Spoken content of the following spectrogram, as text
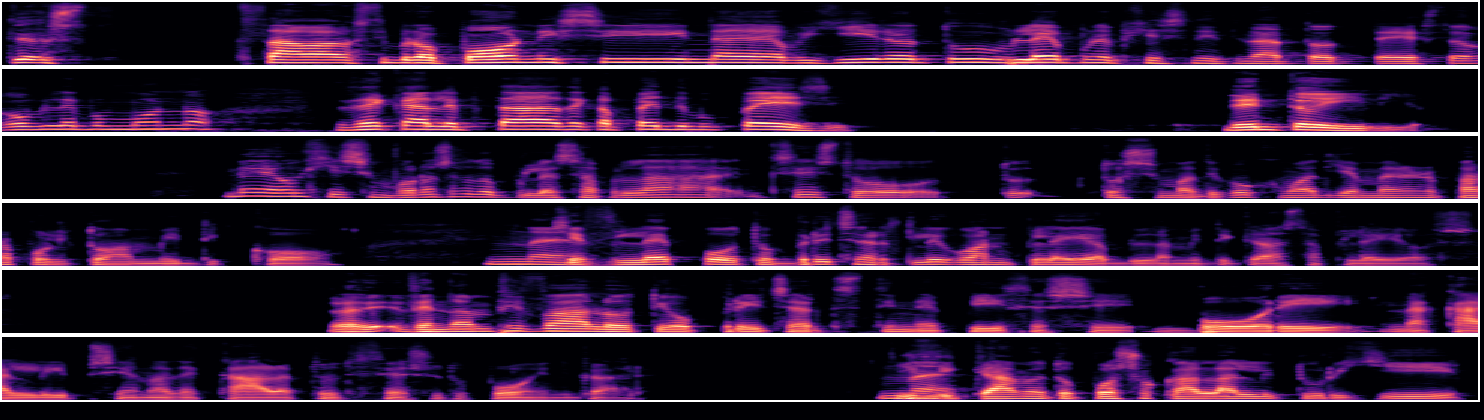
st- στα, στην προπόνηση, είναι γύρω του, βλέπουν ποιες είναι οι δυνατότητες του. Εγώ βλέπω μόνο 10 λεπτά, 15 που παίζει. Δεν είναι το ίδιο. Ναι, όχι, συμφωνώ σε αυτό που λες. Απλά, ξέρεις, το, το, το σημαντικό κομμάτι για μένα είναι πάρα πολύ το αμυντικό. Ναι. Και βλέπω τον Pritchard λίγο unplayable αμυντικά στα playoffs. Δηλαδή, δεν αμφιβάλλω ότι ο Pritchard στην επίθεση μπορεί να καλύψει ένα δεκάλεπτο τη θέση του point guard. ναι. Ειδικά με το πόσο καλά λειτουργεί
